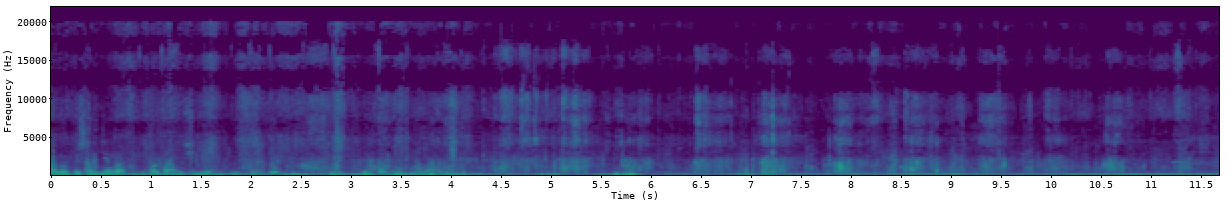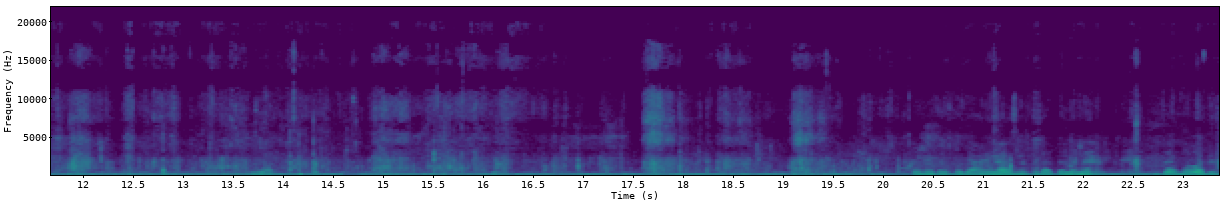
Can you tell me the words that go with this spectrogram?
А ну, пішли Діна, отам ще є такі. Я там любила. Кажу, ти куди грязно, куди ти мене заводиш?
